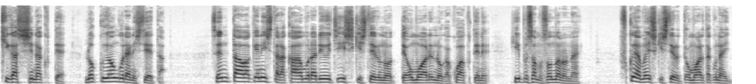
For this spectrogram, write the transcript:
気がしなくて64ぐらいにしていた。センター分けにしたら河村隆一意識してるのって思われるのが怖くてねヒープさんもそんなのない。福山意識してるって思われたくない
